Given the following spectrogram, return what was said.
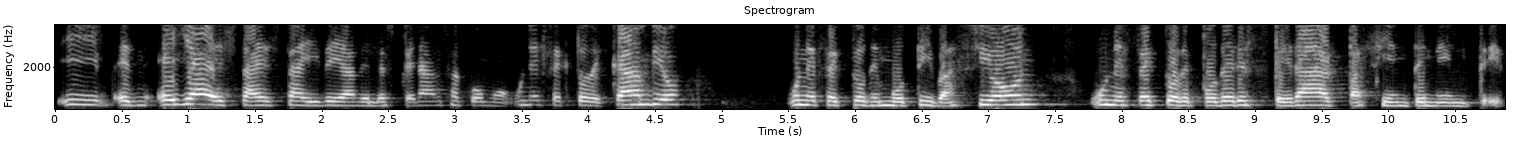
Y en ella está esta idea de la esperanza como un efecto de cambio, un efecto de motivación, un efecto de poder esperar pacientemente.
